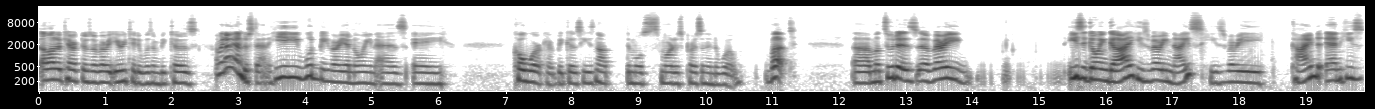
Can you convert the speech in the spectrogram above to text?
a lot of characters are very irritated with him because, I mean, I understand. He would be very annoying as a co worker because he's not the most smartest person in the world. But uh, Matsuda is a very easygoing guy. He's very nice. He's very kind, and he's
